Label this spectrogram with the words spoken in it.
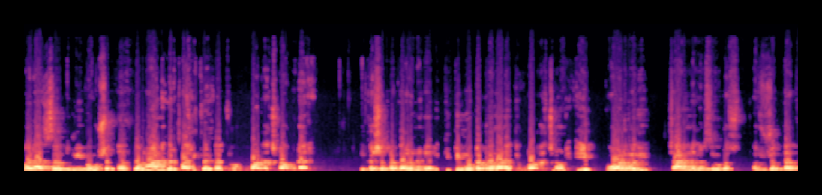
पण असं तुम्ही बघू शकता का महानगरपालिकेचा जो वॉर्ड रचना होणार आहे ते कशा प्रकारे होणार किती मोठ्या प्रमाणात ते वॉर्ड रचना. एक वॉर्डमध्ये चार नगरसेवक असू असू शकतात.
